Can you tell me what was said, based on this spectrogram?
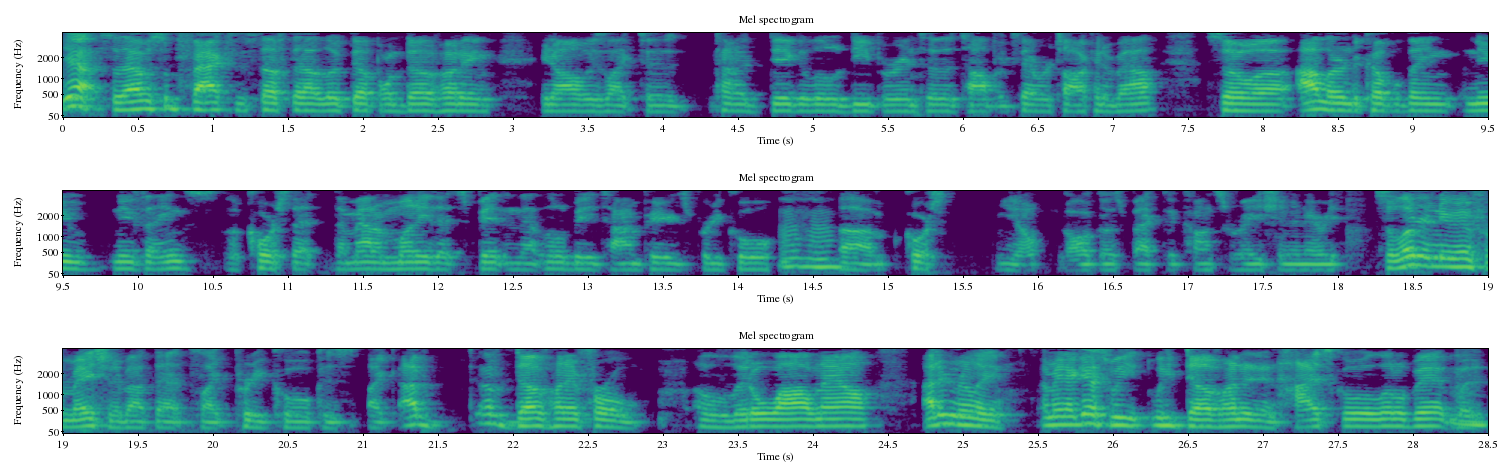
yeah, so that was some facts and stuff that I looked up on dove hunting. You know, I always like to kind of dig a little deeper into the topics that we're talking about. So uh, I learned a couple thing new new things. Of course, that the amount of money that's spent in that little bitty time period is pretty cool. hmm um, of course, you know, it all goes back to conservation and everything. So learning new information about that's like pretty cool because like I've I've dove hunted for a, a little while now. I didn't really. I mean, I guess we we dove hunted in high school a little bit, but Mhm.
